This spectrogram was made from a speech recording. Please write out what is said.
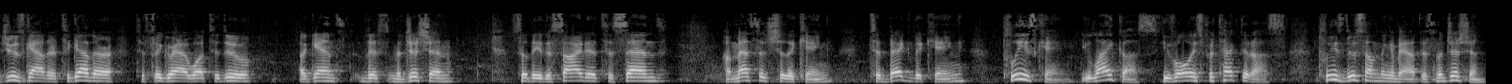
Jews gathered together to figure out what to do against this magician. So they decided to send a message to the king to beg the king, please king, you like us, you've always protected us. Please do something about this magician.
